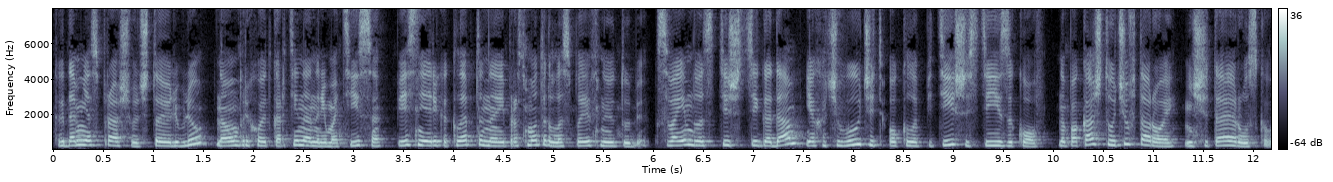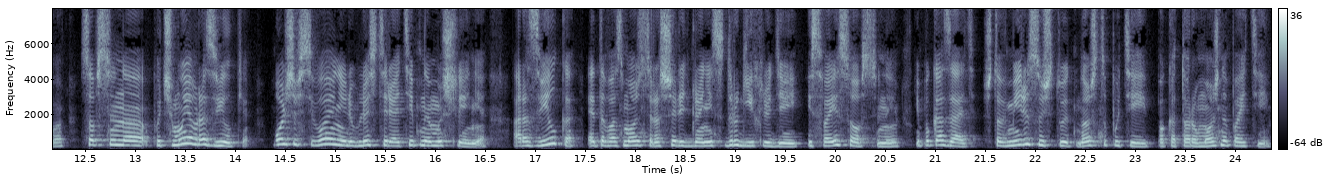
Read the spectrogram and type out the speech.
Когда меня спрашивают, что я люблю, на ум приходит картина Анри Матисса, песни Эрика Клэптона и просмотр летсплеев на ютубе. К своим 26 годам я хочу выучить около 5-6 языков, но пока что учу второй, не считая русского. Собственно, почему я в «Развилке»? Больше всего я не люблю стереотипное мышление, а развилка – это возможность расширить границы других людей и свои собственные, и показать, что в мире существует множество путей, по которым можно пойти.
